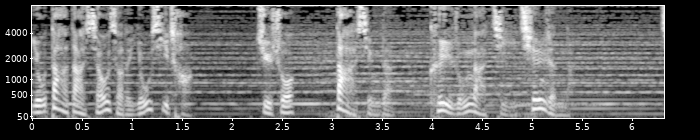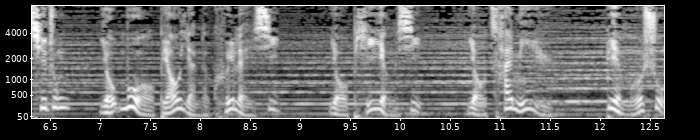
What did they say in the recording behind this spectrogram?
有大大小小的游戏场，据说大型的可以容纳几千人呢。其中有木偶表演的傀儡戏，有皮影戏，有猜谜语、变魔术、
